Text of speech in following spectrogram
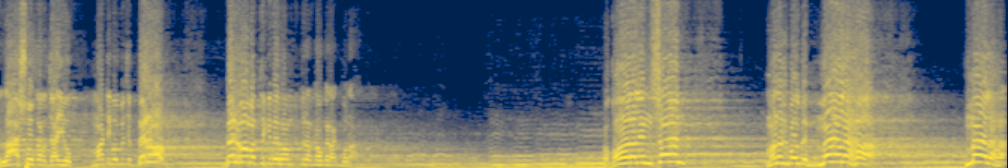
লাশ হোক আর যাই হোক, মাটি বলবে যে, বেরো বের আমার থেকে, বের আমি তোর কাউকে রাখব না। وقال الانسان মানুষ বলবে মা লাহা মা লাহা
